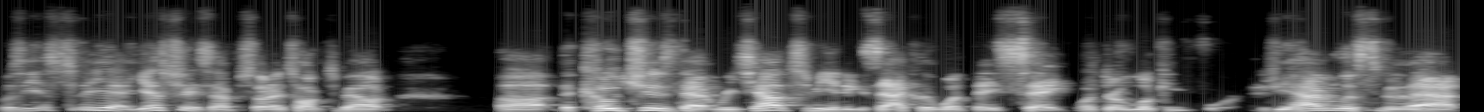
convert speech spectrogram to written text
Was it yesterday? Yeah, yesterday's episode. I talked about uh, the coaches that reach out to me and exactly what they say, what they're looking for. If you haven't listened to that,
